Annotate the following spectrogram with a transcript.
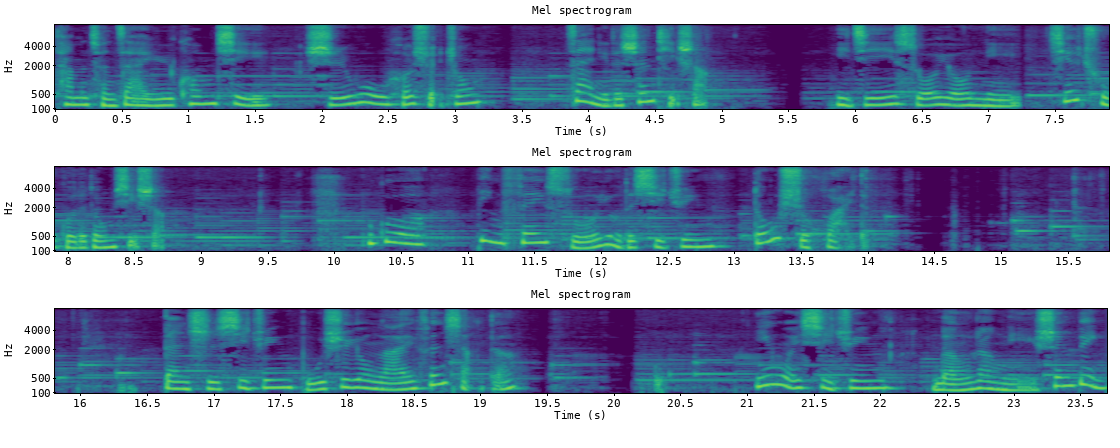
它们存在于空气、食物和水中，在你的身体上，以及所有你接触过的东西上。不过，并非所有的细菌都是坏的。但是，细菌不是用来分享的，因为细菌能让你生病。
